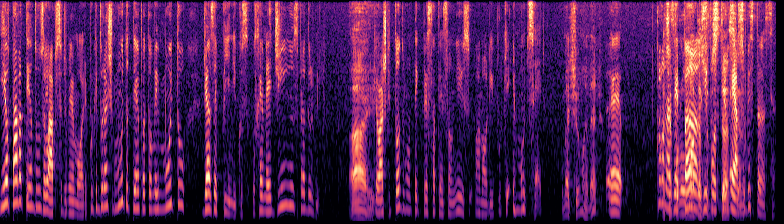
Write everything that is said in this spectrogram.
E eu estava tendo uns lapsos de memória, porque durante muito tempo eu tomei muito diazepínicos, os remedinhos para dormir. Ai, Que eu acho que todo mundo tem que prestar atenção nisso, Amaury, porque é muito sério. como é que chama o remédio? É, clonazepam, Rivotril, é a né? substância.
